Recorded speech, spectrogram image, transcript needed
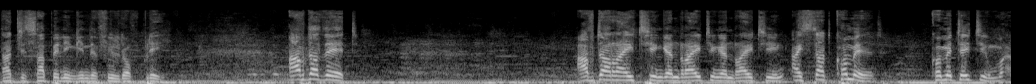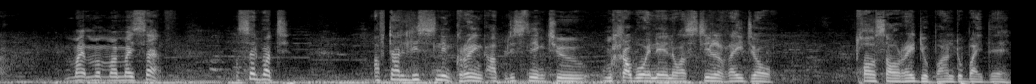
that is happening in the field of play. After that, after writing and writing and writing, I start comment, commentating my, my, my, myself. I said, but after listening, growing up, listening to Mkabo and was still radio, plus our radio bantu by then.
